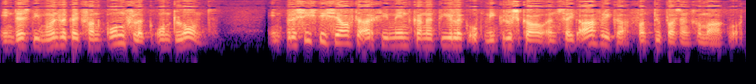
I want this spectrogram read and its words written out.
en dus die moontlikheid van konflik ontlont. En presies dieselfde argument kan natuurlik op mikroskaal in Suid-Afrika van toepassing gemaak word.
